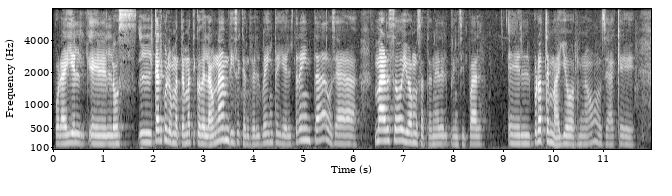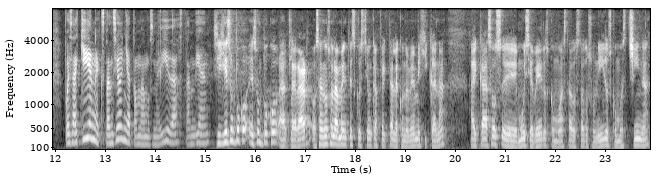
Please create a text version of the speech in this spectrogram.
Por ahí el, los, el cálculo matemático de la UNAM dice que entre el 20 y el 30, o sea, marzo íbamos a tener el principal, el brote mayor, ¿no? O sea que pues aquí en expansión ya tomamos medidas también. Sí, y es un poco, es un poco aclarar, o sea, no solamente es cuestión que afecta a la economía mexicana, hay casos eh, muy severos como ha estado Estados Unidos, como es China.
